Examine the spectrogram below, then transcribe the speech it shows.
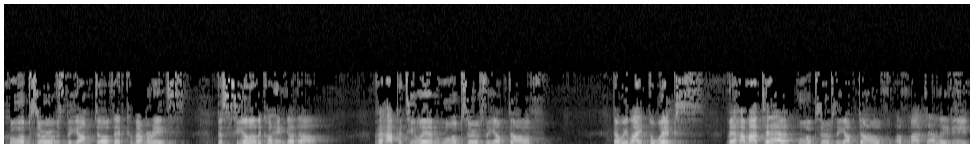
Who observes the Yom Tov that commemorates the seal of the Kohen Gadol? V'hapetilim. Who observes the Yom Tov that we light the wicks? V'hamateh. Who observes the Yom Tov of Mateh Levi?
